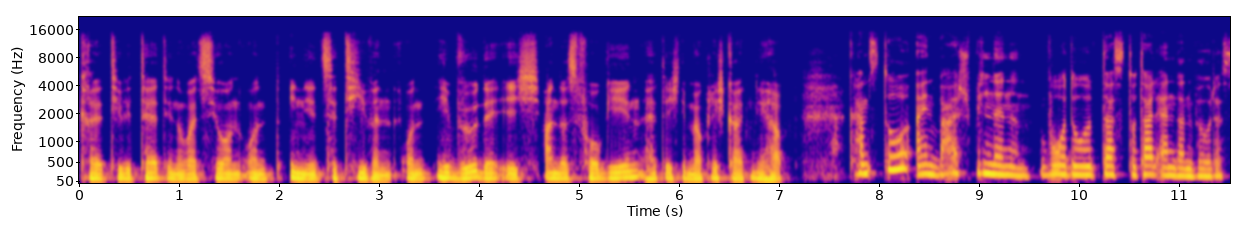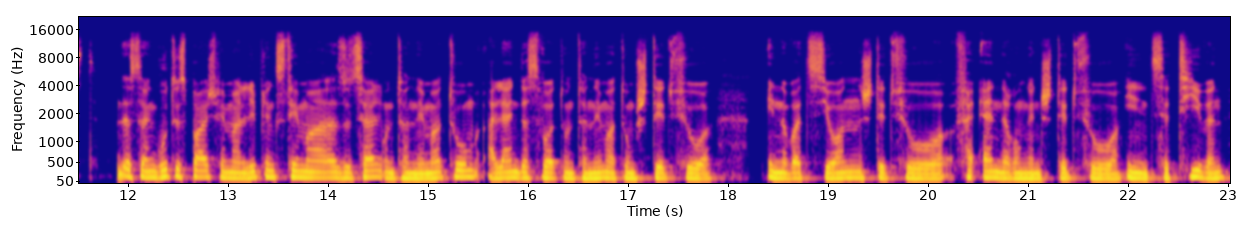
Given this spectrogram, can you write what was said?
Kreativität, Innovation und Initiativen. Und hier würde ich anders vorgehen, hätte ich die Möglichkeiten gehabt. Kannst du ein Beispiel nennen, wo du das total ändern würdest? Das ist ein gutes Beispiel, mein Lieblingsthema Sozialunternehmertum. Allein das Wort Unternehmertum steht für Innovation, steht für Veränderungen, steht für Initiativen.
